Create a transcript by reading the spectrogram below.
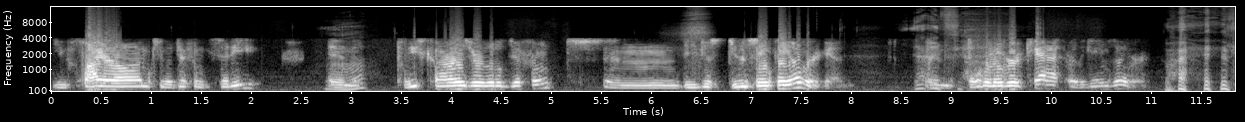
you fire on to a different city, and Uh-huh. police cars are a little different, and you just do the same thing over again. Yeah, And it's, don't run over a cat, or the game's over. it's,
